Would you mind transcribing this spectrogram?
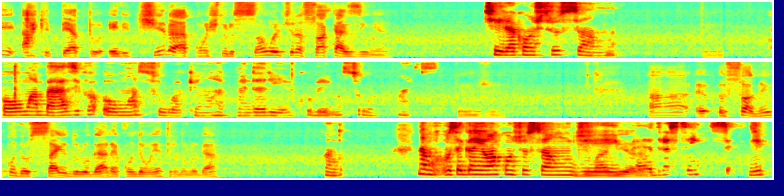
Esse arquiteto, ele tira a construção ou ele tira só a casinha? Tira a construção. Entendi. Ou uma básica ou uma sua, que eu não recomendaria cobrir uma sua. Mas. Entendi. Ah, eu, eu só ganho quando eu saio do lugar, né? Quando eu entro no lugar. Quando... Não, você ganhou uma construção De de, pedra sem. sem- De,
